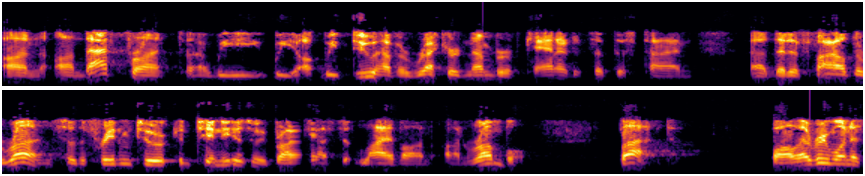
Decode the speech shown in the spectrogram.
on on that front, uh, we we uh, we do have a record number of candidates at this time uh, that have filed the run. So the Freedom Tour continues, and we broadcast it live on on Rumble. But while everyone is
